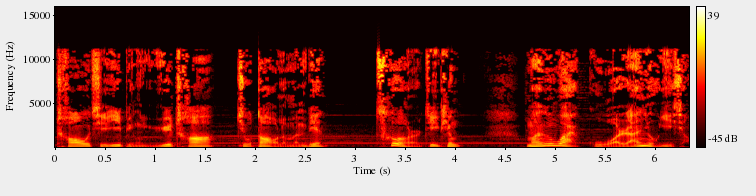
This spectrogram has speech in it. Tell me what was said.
抄起一柄鱼叉，就到了门边。侧耳谛听，门外果然有异响，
